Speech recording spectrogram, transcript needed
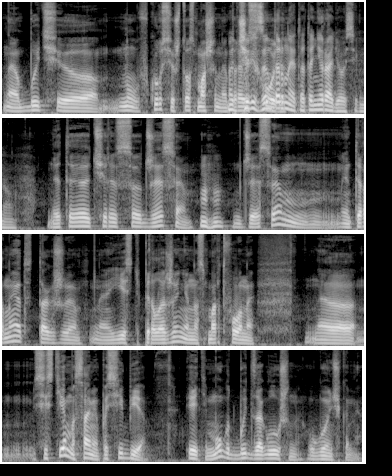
э, быть э, ну, в курсе, что с машиной Но происходит. Через интернет, это не радиосигнал. Это через GSM. Угу. GSM, интернет, также есть приложения на смартфоны. Системы сами по себе эти могут быть заглушены угонщиками.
